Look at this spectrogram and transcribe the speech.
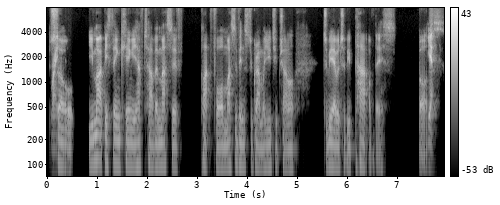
Right. So, you might be thinking you have to have a massive platform, massive Instagram or YouTube channel to be able to be part of this. But yes.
